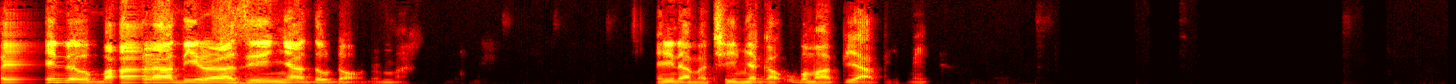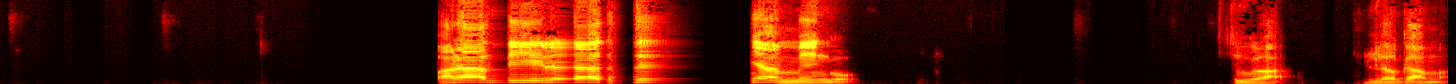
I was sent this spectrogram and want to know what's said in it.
အဲ့လိုပါရာတိရာဇေညသုတ်တော်မှာအဲ့ဒီမှာခြေမြက်ကဥပမာပြပြီမိပါရာတိရာဇေညမင်းကိုသူကလောကမှာ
